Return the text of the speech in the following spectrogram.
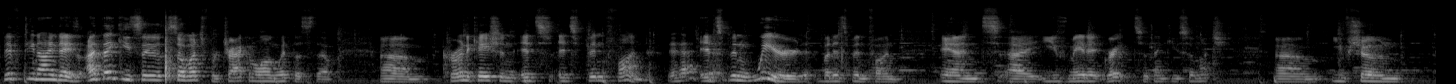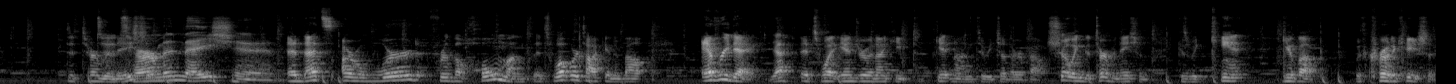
59 days. I thank you so, so much for tracking along with us, though. Um, Coronacation, it's it's been fun. It has It's been. been weird, but it's been fun, and uh, you've made it great. So thank you so much. Um, you've shown determination. Determination. and that's our word for the whole month. It's what we're talking about every day. Yeah. It's what Andrew and I keep getting on to each other about showing determination because we can't give up with cronication,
